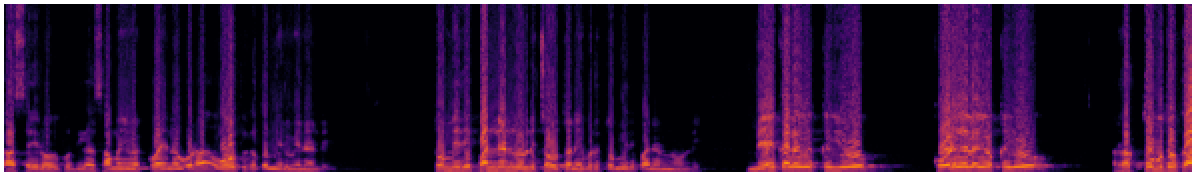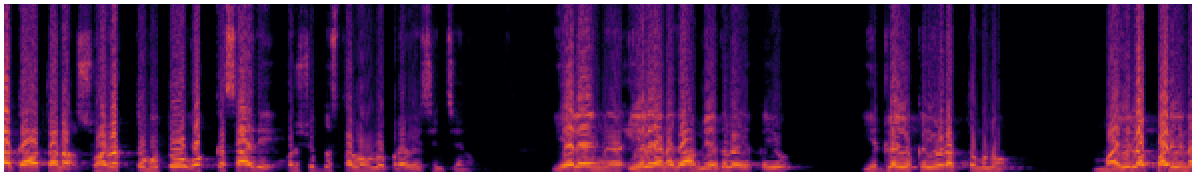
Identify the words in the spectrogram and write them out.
కాస్త ఈరోజు కొద్దిగా సమయం ఎక్కువైనా కూడా ఓపికతో మీరు వినండి. తొమ్మిది పన్నెండు నుండి చదువుతాను. ఇప్పుడు తొమ్మిది పన్నెండు నుండి. మేకల యొక్కయు కోడేల యొక్కయు రక్తముతో కాక తన స్వరక్తముతో ఒక్కసారి పరిశుద్ధ స్థలంలో ప్రవేశించాను. ఏలైన ఏలైనగా మేకల యొక్కయు ఎడ్ల యొక్కయు రక్తమును మైలపడిన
